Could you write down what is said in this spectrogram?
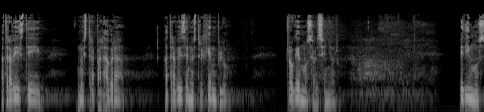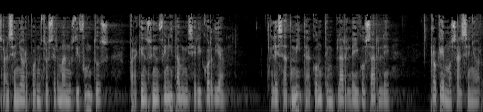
a través de nuestra palabra, a través de nuestro ejemplo. Roguemos al Señor. Pedimos al Señor por nuestros hermanos difuntos para que en su infinita misericordia les admita contemplarle y gozarle. Roguemos al Señor.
